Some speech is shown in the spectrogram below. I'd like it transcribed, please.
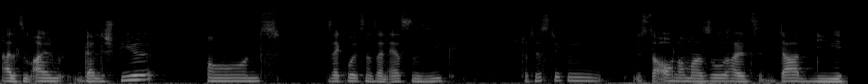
alles in allem geiles Spiel und Zach Wilson hat seinen ersten Sieg. Statistiken ist da auch nochmal so, halt da die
